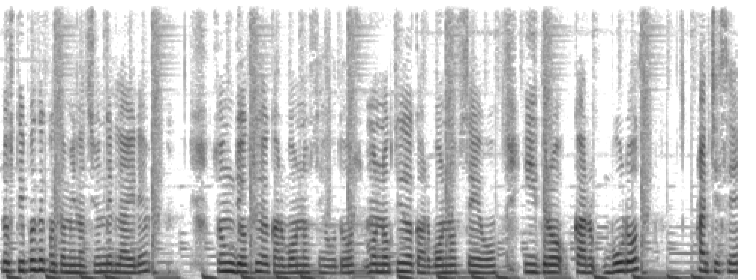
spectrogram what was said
Los tipos de contaminación del aire son dióxido de carbono CO2, monóxido de carbono CO, hidrocarburos HC.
